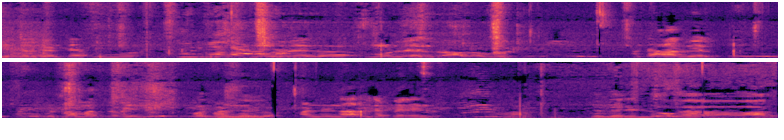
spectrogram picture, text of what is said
ఇద్దరు కంటే మూడు వేలు మూడు వేలు రావాలి ఊరికి అంటే ఆరు వేలు. అంటే ఇప్పుడు సంవత్సరం అయింది పదకొండు నెలలు పన్నెండున్నర డెబ్బై రెండు డెబ్బై రెండు ఒక ఆరు.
